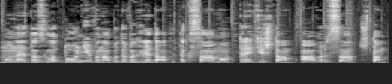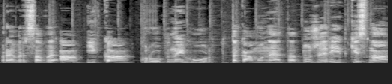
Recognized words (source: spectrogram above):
монета з латуні, вона буде виглядати так само. Третій штамп аверса, штамп реверса ВА і К крупний гурт. Така монета дуже рідкісна.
